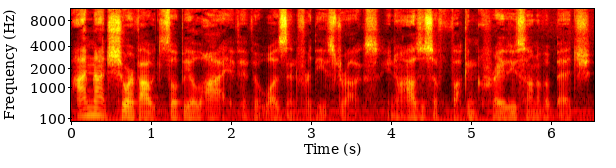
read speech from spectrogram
I'm not sure if I would still be alive if it wasn't for these drugs. You know, I was just a fucking crazy son of a bitch,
